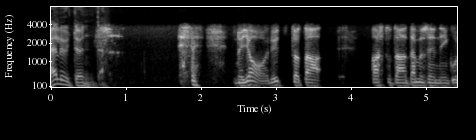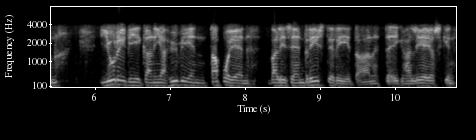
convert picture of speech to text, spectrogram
Älytöntä. No joo, nyt tota, astutaan tämmöisen niin kuin juridiikan ja hyvien tapojen väliseen ristiriitaan, että eiköhän lie joskin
